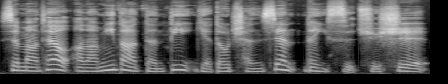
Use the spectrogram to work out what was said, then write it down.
，San Mateo、阿拉米达等地也都呈现类似趋势。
